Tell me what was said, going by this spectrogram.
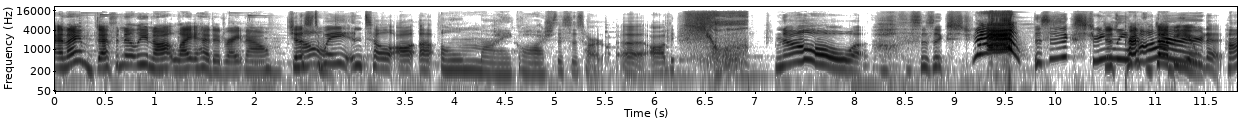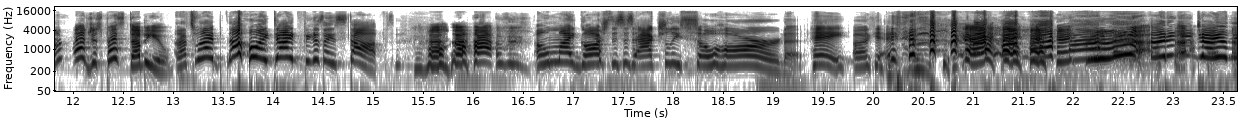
and I am definitely not lightheaded right now. Just No. wait until. Uh, uh, oh my gosh, this is hard. Uh, no, oh, this is extreme. This is extremely press hard. W. Huh? Yeah, just press W. That's what I. No, I died because I stopped. Oh my gosh, this is actually so hard. Hey, okay. How did you die on the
